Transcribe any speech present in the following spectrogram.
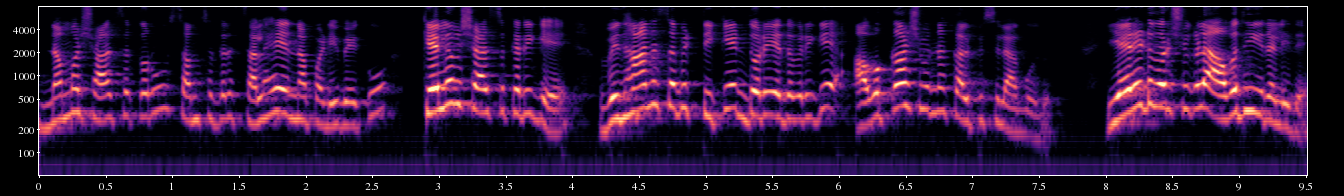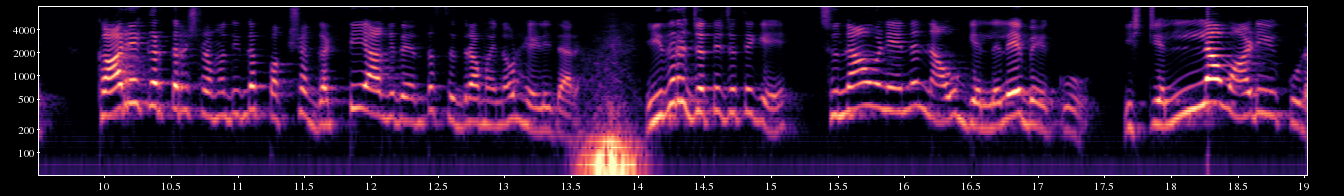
ನಮ್ಮ ಶಾಸಕರು, ಸಂಸದರ ಸಲಹೆಯನ್ನ ಪಡಿಬೇಕು. ಕೆಲವು ಶಾಸಕರಿಗೆ ವಿಧಾನಸಭೆ ಟಿಕೆಟ್ ದೊರೆಯದವರಿಗೆ ಅವಕಾಶವನ್ನು ಕಲ್ಪಿಸಲಾಗುವುದು. ಎರಡು ವರ್ಷಗಳ ಅವಧಿ ಇರಲಿದೆ. ಕಾರ್ಯಕರ್ತರ ಶ್ರಮದಿಂದ ಪಕ್ಷ ಗಟ್ಟಿಯಾಗಿದೆ ಅಂತ ಸಿದ್ದರಾಮಯ್ಯನವರು ಹೇಳಿದ್ದಾರೆ. ಇದರ ಜೊತೆ ಜೊತೆಗೆ ಚುನಾವಣೆಯನ್ನು ನಾವು ಗೆಲ್ಲಲೇಬೇಕು. ಇಷ್ಟೆಲ್ಲ ಮಾಡಿಯೂ ಕೂಡ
